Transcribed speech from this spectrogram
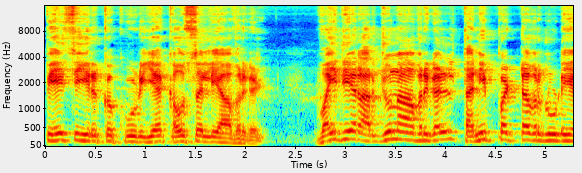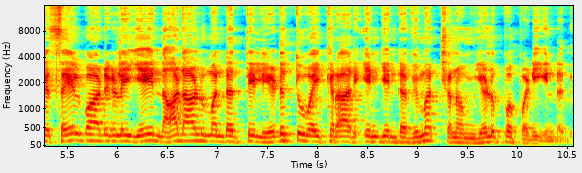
பேசியிருக்கக்கூடிய கௌசல்யா அவர்கள் வைத்தியர் அர்ஜுனா அவர்கள் தனிப்பட்டவர்களுடைய செயல்பாடுகளை ஏன் நாடாளுமன்றத்தில் எடுத்து வைக்கிறார் என்கின்ற விமர்சனம் எழுப்பப்படுகின்றது.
